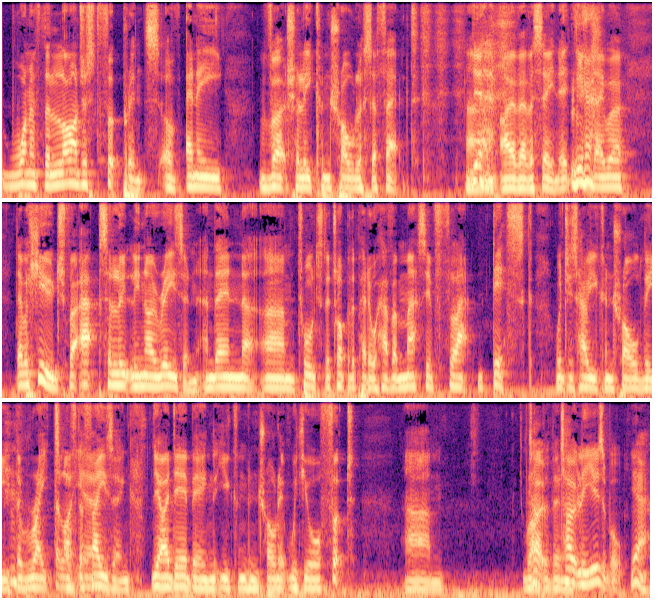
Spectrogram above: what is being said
one of the largest footprints of any virtually controlless effect um, Yeah. I have ever seen. It, Yeah. They were they were huge for absolutely no reason, and then um, towards the top of the pedal have a massive flat disc, which is how you control the, the rate The light, of the yeah. phasing. The idea being that you can control it with your foot. Um, rather To- than totally usable. yeah.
